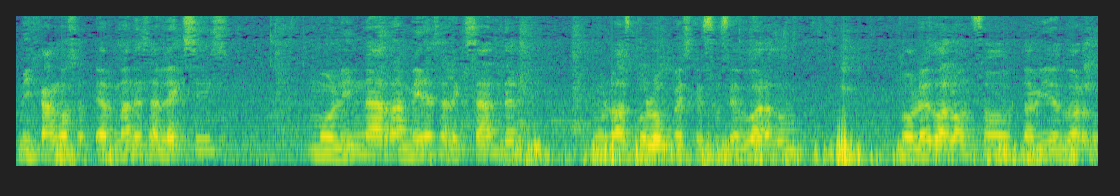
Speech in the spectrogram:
Mijangos Hernández Alexis, Molina Ramírez Alexander, Nolasco López Jesús Eduardo, Toledo Alonso David Eduardo.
